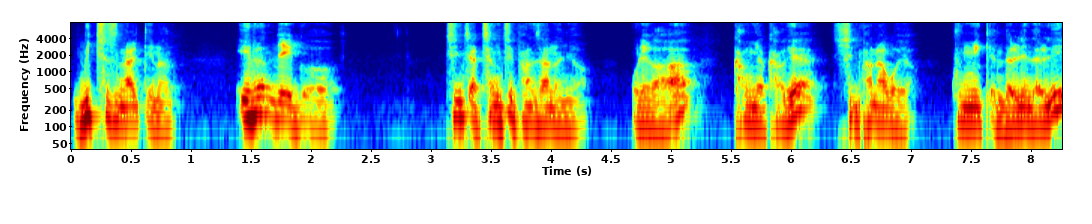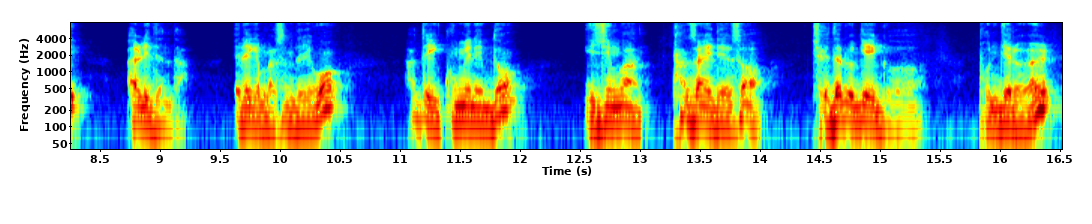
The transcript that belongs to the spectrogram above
미쳐서 날뛰는 이런데 그 진짜 정치 판사는요 우리가 강력하게 심판하고요 국민께 널리 널리 알리된다 이렇게 말씀드리고 하여튼 이 국민의힘도 이진관 판사에 대해서 제대로 이게 그 본질을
